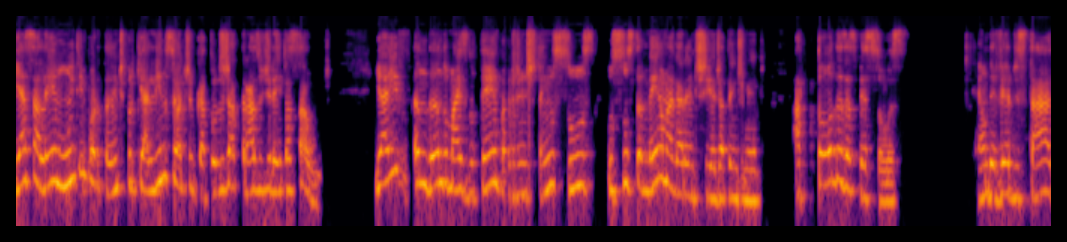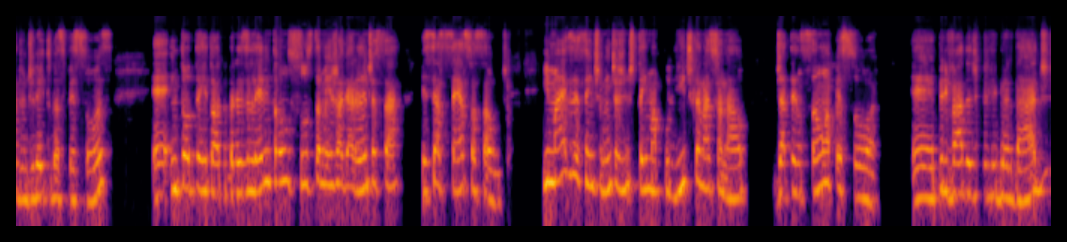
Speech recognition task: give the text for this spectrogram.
e essa lei é muito importante porque ali no seu artigo 14 já traz o direito à saúde. E aí, andando mais no tempo, a gente tem o SUS, o SUS também é uma garantia de atendimento a todas as pessoas. É um dever do Estado, um direito das pessoas, é, em todo o território brasileiro, então o SUS também já garante essa, esse acesso à saúde. E mais recentemente, a gente tem uma política nacional de atenção à pessoa é, privada de liberdade,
